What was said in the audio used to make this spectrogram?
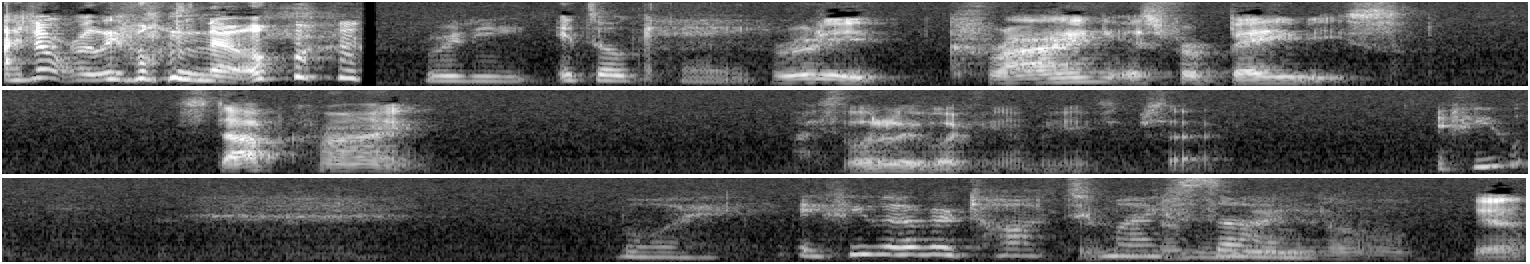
I don't really want to know. Rudy, it's okay. Rudy, crying is for babies. Stop crying. He's literally looking at me. He's upset. If you. Boy, if you ever talk to my son Yeah.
